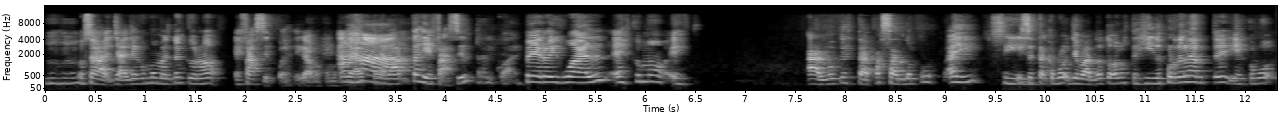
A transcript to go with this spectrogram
Ujú. o sea, ya llega un momento en que uno es fácil, pues, digamos, como que ya te adaptas y es fácil, Tal cual. pero igual es como es algo que está pasando por ahí Sí. y se está como llevando todos los tejidos por delante y es como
